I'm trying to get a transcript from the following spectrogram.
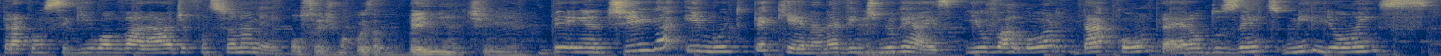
para conseguir o alvará de funcionamento. Ou seja, uma coisa bem antiga. Bem antiga e muito pequena, né? 20 mil reais. E o valor da compra eram 200 milhões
